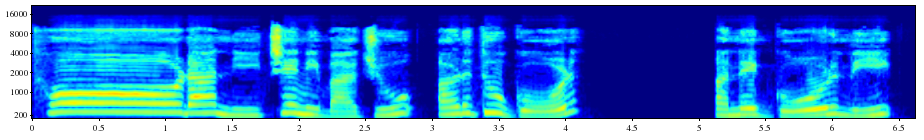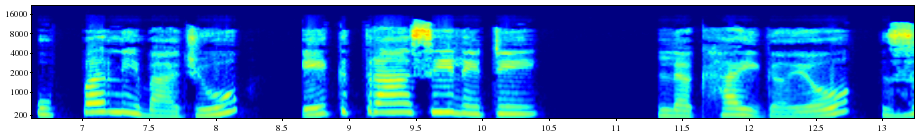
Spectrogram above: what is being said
થોડા નીચેની બાજુ અડધું ગોળ અને ગોળની ઉપરની બાજુ એક ત્રાસી લીટી. લખાઈ ગયો ઝ.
